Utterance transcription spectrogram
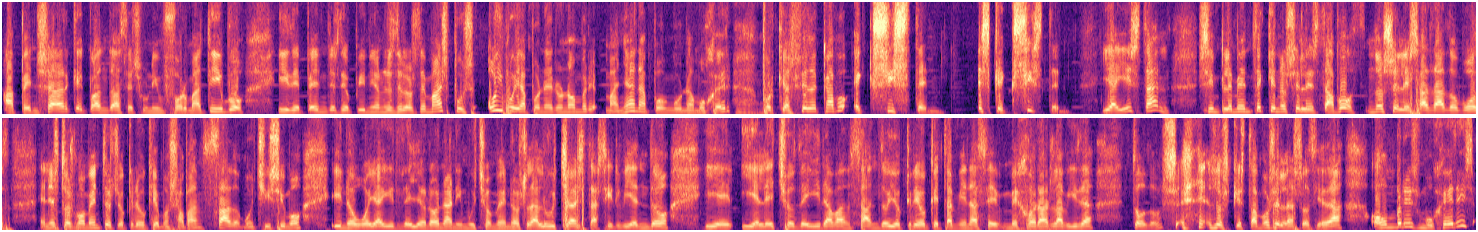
a pensar que cuando haces un informativo y dependes de opiniones de los demás, pues hoy voy a poner un hombre, mañana pongo una mujer, porque al fin y al cabo existen es que existen y ahí están, simplemente que no se les da voz, no se les ha dado voz en estos momentos. Yo creo que hemos avanzado muchísimo y no voy a ir de llorona ni mucho menos. La lucha está sirviendo y el, y el hecho de ir avanzando yo creo que también hace mejorar la vida todos los que estamos en la sociedad, hombres, mujeres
